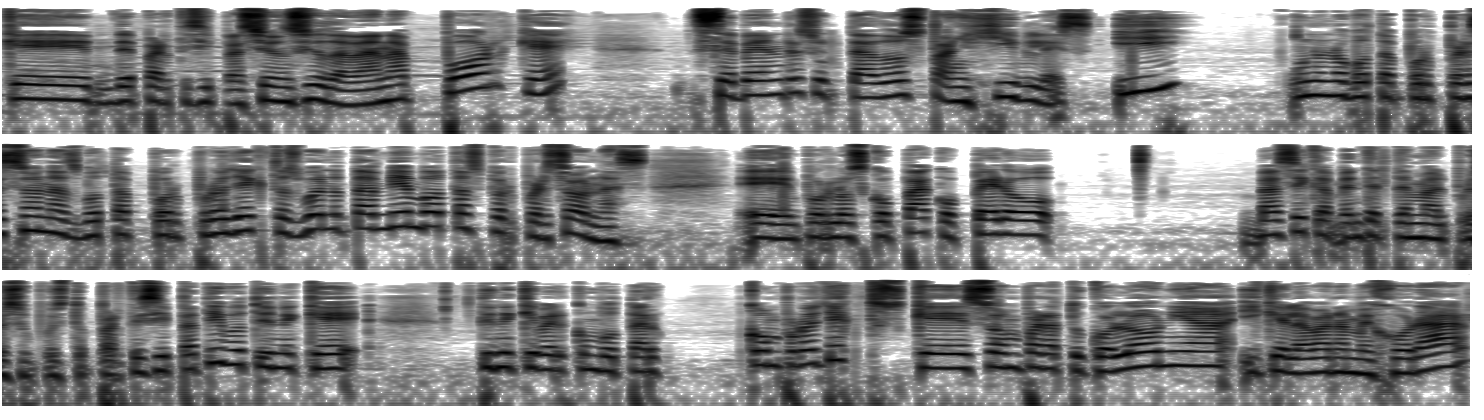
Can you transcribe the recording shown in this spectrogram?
que de participación ciudadana porque se ven resultados tangibles y uno no vota por personas, vota por proyectos. Bueno, también votas por personas, eh, por los Copaco, pero básicamente el tema del presupuesto participativo tiene que, tiene que ver con votar con proyectos que son para tu colonia y que la van a mejorar.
